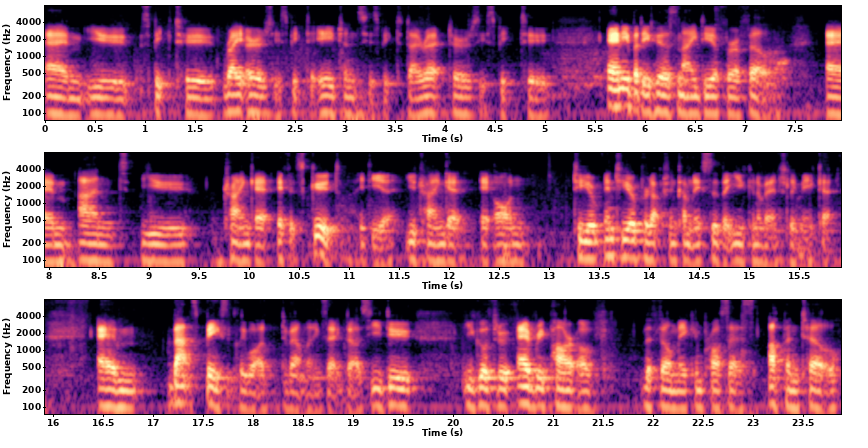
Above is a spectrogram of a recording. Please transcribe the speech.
Um, you speak to writers, you speak to agents, you speak to directors, you speak to anybody who has an idea for a film, um, and you try and get, if it's good idea, you try and get it on to your into your production company so that you can eventually make it. That's basically what a development exec does. You do, you go through every part of the filmmaking process up until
